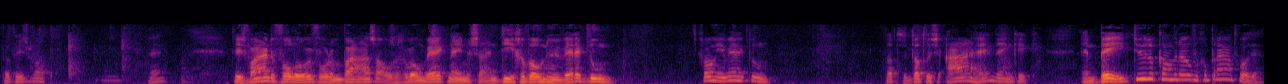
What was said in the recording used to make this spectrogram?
Dat is wat. Hè? Het is waardevol hoor voor een baas als er gewoon werknemers zijn die gewoon hun werk doen. Gewoon je werk doen. Dat, dat is A, hè, denk ik. En B, tuurlijk kan er over gepraat worden.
